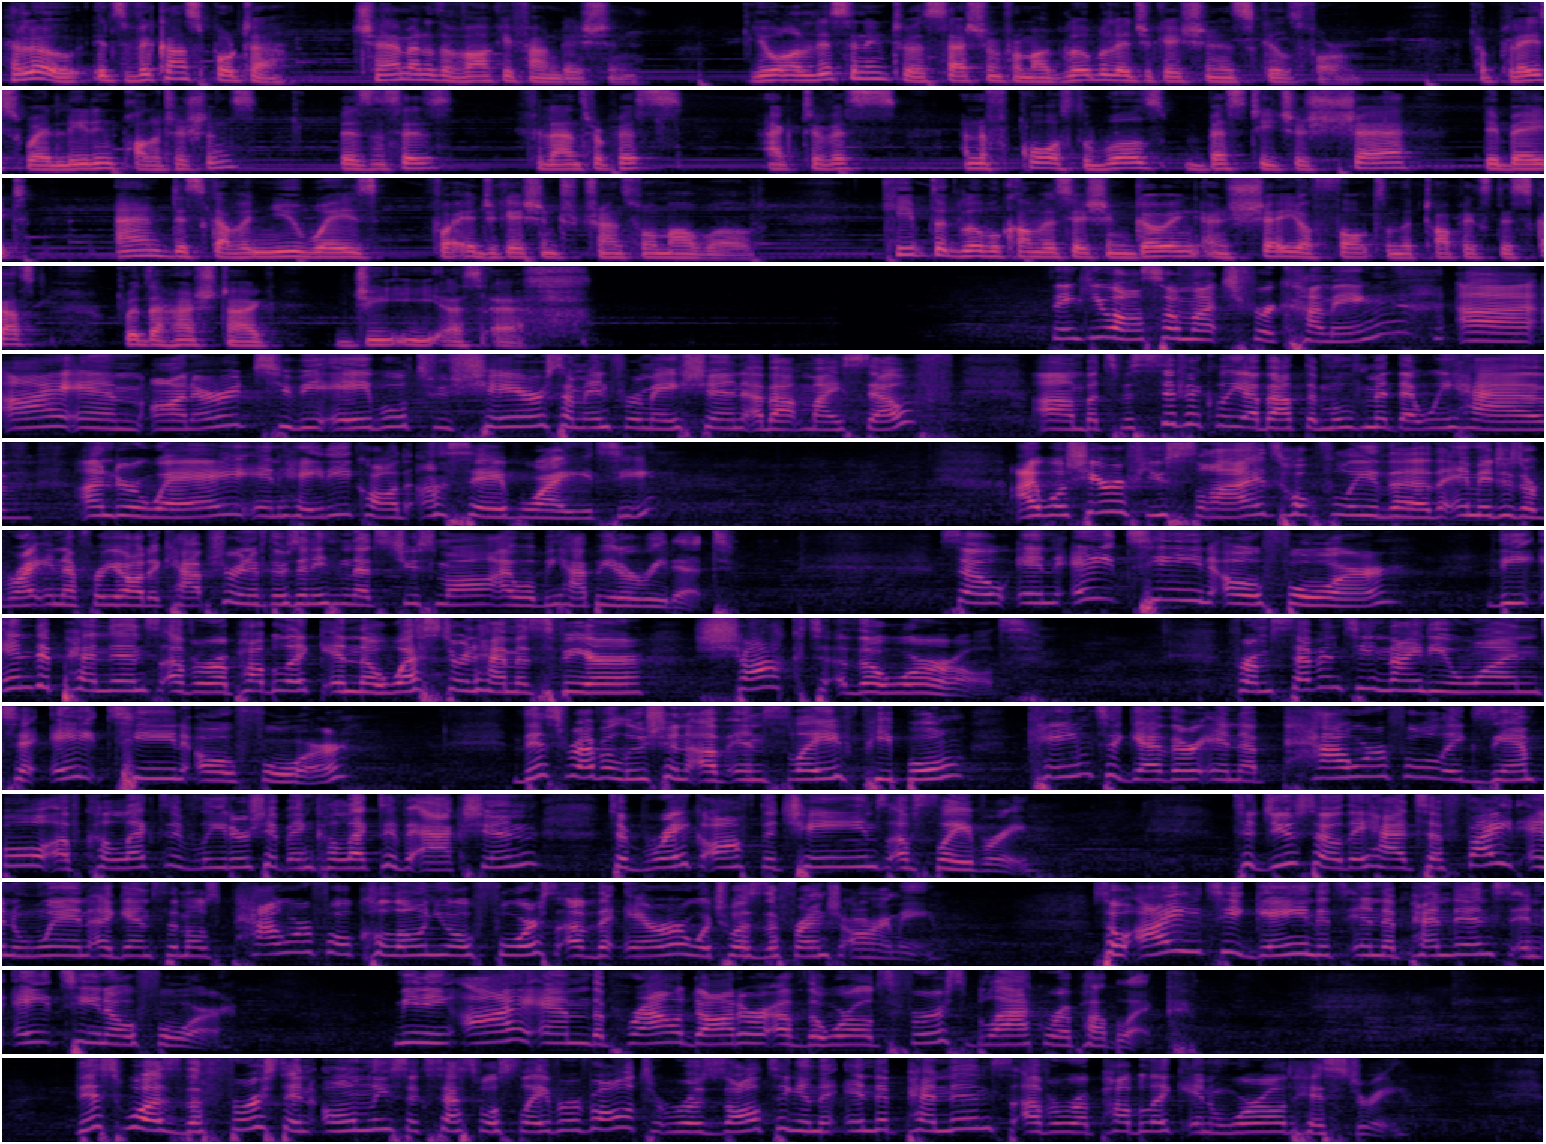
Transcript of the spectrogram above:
Hello, it's Vikas Pota, Chairman of the Varkey Foundation. You are listening to a session from our Global Education and Skills Forum, a place where leading politicians, businesses, philanthropists, activists, and of course the world's best teachers share, debate, and discover new ways for education to transform our world. Keep the global conversation going and share your thoughts on the topics discussed with the hashtag GESF. Thank you all so much for coming. Uh, I am honored to be able to share some information about myself, um, but specifically about the movement that we have underway in Haiti called Anseye Pou Ayiti. I will share a few slides. Hopefully, the, the images are bright enough for you all to capture, and if there's anything that's too small, I will be happy to read it. So, in 1804, the independence of a republic in the Western Hemisphere shocked the world. From 1791 to 1804, this revolution of enslaved people came together in a powerful example of collective leadership and collective action to break off the chains of slavery. To do so, they had to fight and win against the most powerful colonial force of the era, which was the French army. So Ayiti gained its independence in 1804, meaning I am the proud daughter of the world's first black republic. This was the first and only successful slave revolt, resulting in the independence of a republic in world history.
